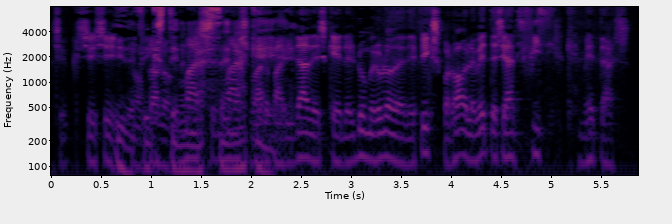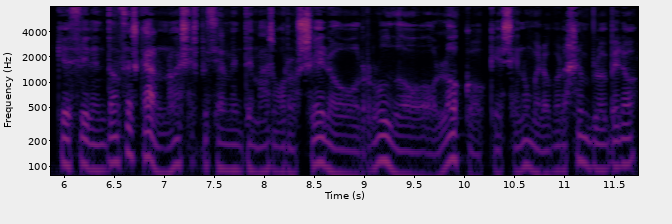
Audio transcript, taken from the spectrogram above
Sí, sí. Y The no, Fix claro, tiene una más, escena más que- barbaridades que en el número uno de The Fix probablemente sea difícil que metas. Quiero decir, entonces, claro, no es especialmente más grosero, o rudo o loco que ese número, por ejemplo, pero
